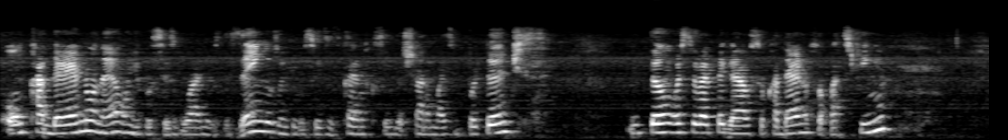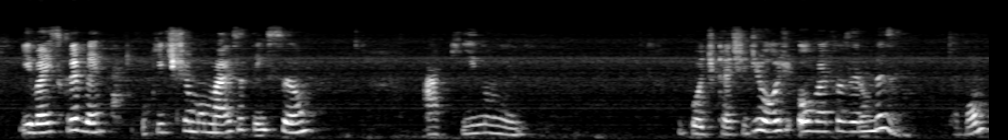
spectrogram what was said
ou um caderno, né, onde vocês guardam os desenhos, onde vocês escrevem o que vocês acharam mais importantes. Então, você vai pegar o seu caderno, a sua pastinha e vai escrever o que te chamou mais atenção aqui no o podcast de hoje ou vai fazer um desenho, tá bom?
